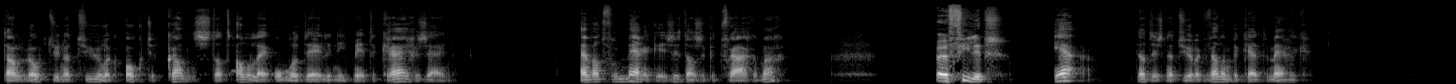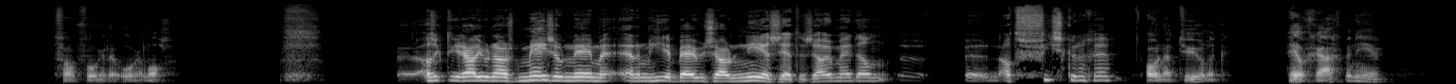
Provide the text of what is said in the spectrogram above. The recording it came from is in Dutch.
Dan loopt u natuurlijk ook de kans dat allerlei onderdelen niet meer te krijgen zijn. En wat voor merk is het, als ik het vragen mag? Eh, Philips. Ja, dat is natuurlijk wel een bekend merk. Van voor de oorlog. Als ik die radio nou eens mee zou nemen en hem hier bij u zou neerzetten, zou u mij dan eh, een advies kunnen geven? Oh, natuurlijk. Heel graag, meneer.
